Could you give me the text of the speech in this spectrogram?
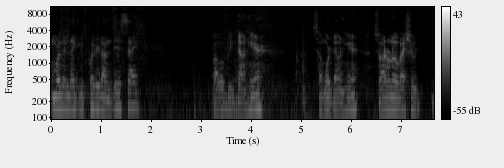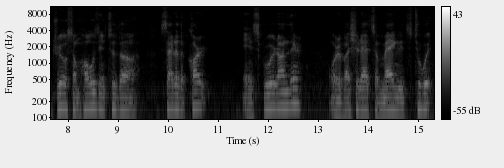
more than likely put it on this side. Probably down here. Somewhere down here. So I don't know if I should drill some holes into the side of the cart and screw it on there. Or if I should add some magnets to it.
